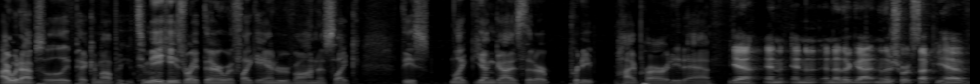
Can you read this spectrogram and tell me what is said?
I would absolutely pick him up. To me, he's right there with like Andrew Vaughn as like these like young guys that are pretty high priority to add. Yeah, and and another guy, another shortstop you have,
